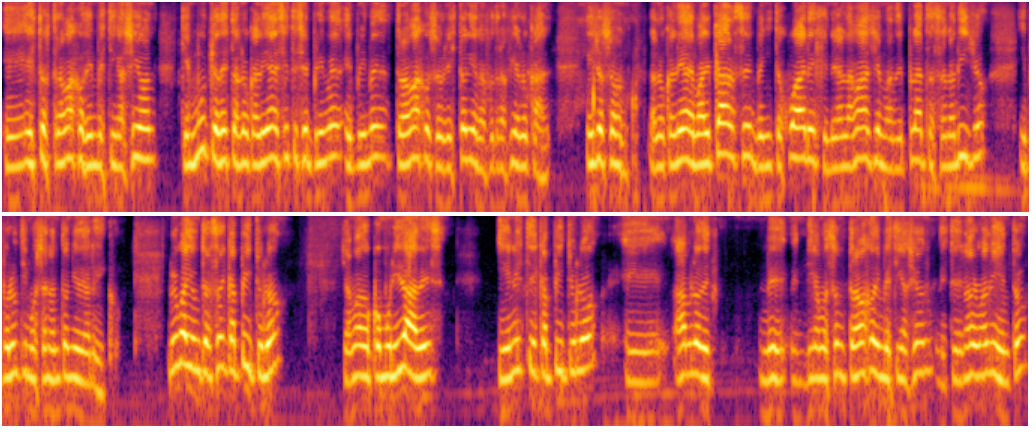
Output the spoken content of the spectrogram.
eh, estos trabajos de investigación, que en muchas de estas localidades, este es el primer, el primer trabajo sobre historia de la fotografía local. Ellos son la localidad de Valcárcel, Benito Juárez, General Lavalle, Mar del Plata, Sanadillo y por último San Antonio de Aleco. Luego hay un tercer capítulo llamado Comunidades, y en este capítulo eh, hablo de, digamos, son trabajos de investigación de este largo aliento,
